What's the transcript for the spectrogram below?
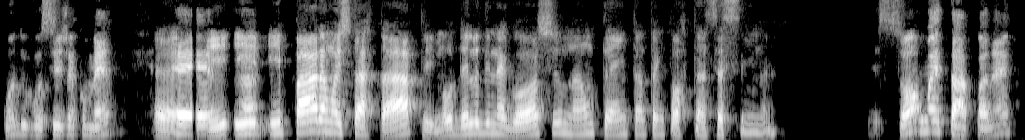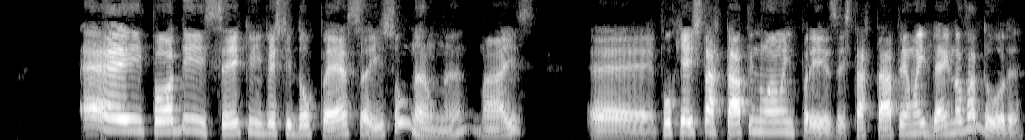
quando você já começa. É, é, e, a... e, e, para uma startup, modelo de negócio não tem tanta importância assim, né? É só uma etapa, né? É, e pode ser que o investidor peça isso ou não, né? Mas, é, porque a startup não é uma empresa, a startup é uma ideia inovadora.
